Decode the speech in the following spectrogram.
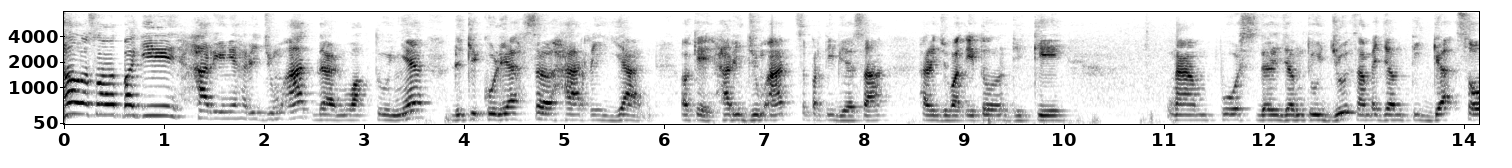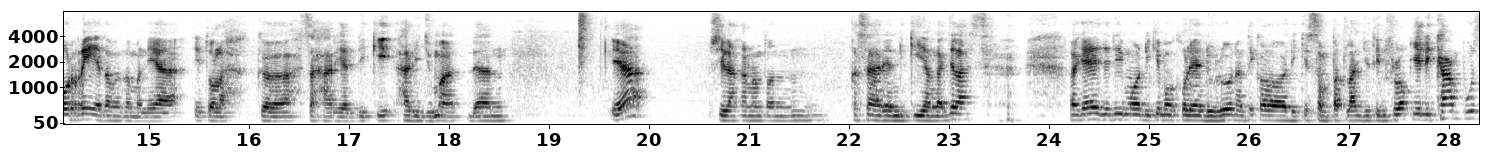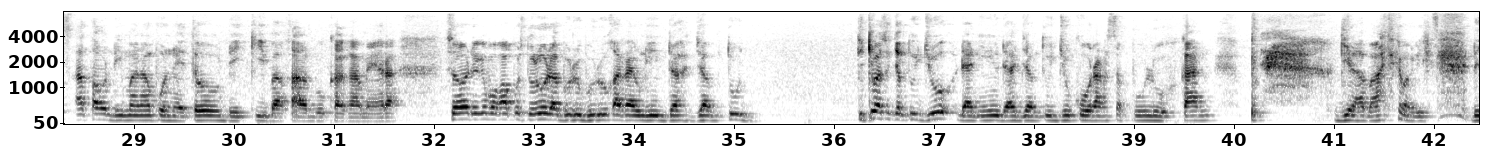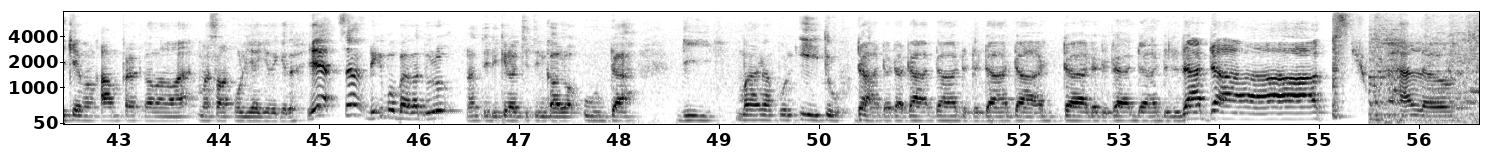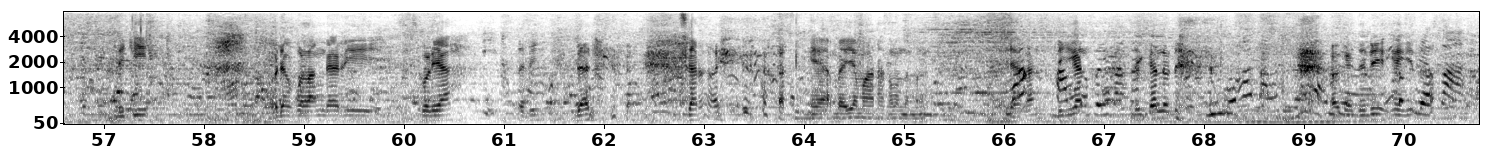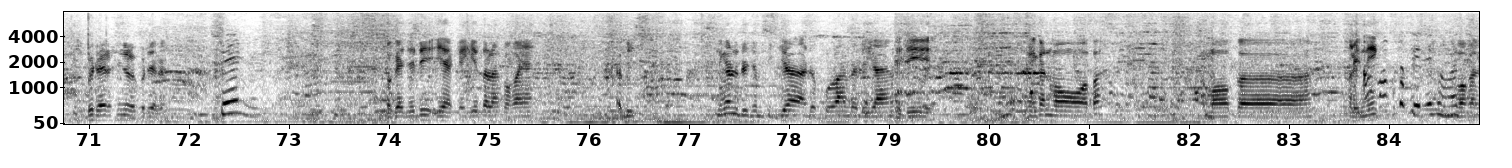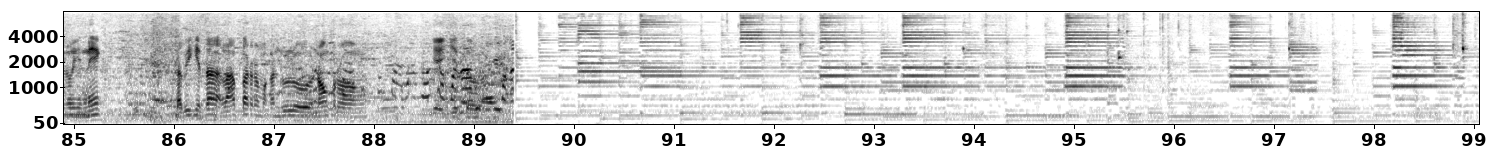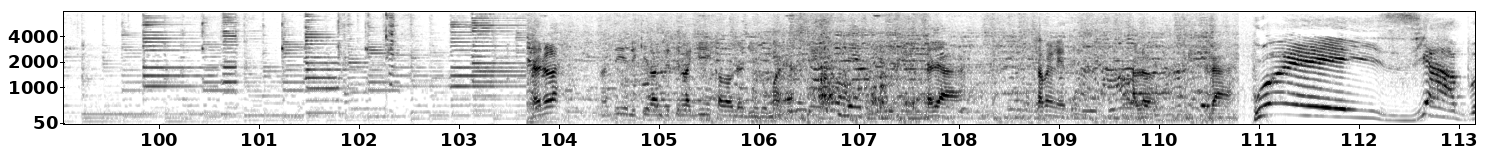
Halo selamat pagi, hari ini hari Jumat dan waktunya Diki kuliah seharian. Oke, hari Jumat seperti biasa. Hari Jumat itu Diki ngampus dari jam 7 sampai jam 3 sore ya teman-teman. Ya Itulah keseharian Diki hari Jumat. Dan ya silahkan nonton keseharian Diki yang gak jelas Oke, okay, jadi mau Diki mau kuliah dulu. Nanti kalau Diki sempat lanjutin vlog ya di kampus atau di mana pun itu, Diki bakal buka kamera. So, Diki mau kampus dulu udah buru-buru karena ini udah jam 7 Diki masuk jam 7 dan ini udah jam 7 kurang 10 kan. Gila banget emang Diki. Diki emang kampret kalau masalah kuliah gitu-gitu. Ya, yeah, so Diki mau banget dulu. Nanti Diki lanjutin kalau udah di mana pun itu da da da da da da da da da da da da da da da da halo Diki udah pulang dari kuliah tadi dan sekarang lagi ya Mbak ya marah teman-teman ya kan Diki kan Diki kan udah oke jadi kayak gitu berdarah sini loh berdarah oke jadi ya kayak gitulah pokoknya habis ini kan udah jam 3 udah pulang tadi kan. Jadi ini kan mau apa? Mau ke klinik. Mau ke klinik. Tapi kita lapar makan dulu nongkrong. Kayak gitu. Ya adalah Diki lanjutin lagi kalau udah di rumah ya? Saya siapa yang liatin halo. Udah woi siap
